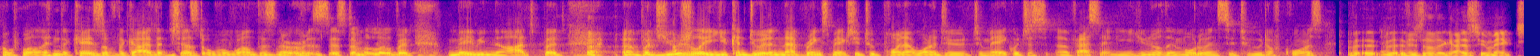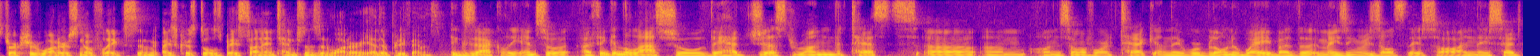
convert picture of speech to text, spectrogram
well, in the case of the guy that just overwhelmed his nervous system a little bit, maybe not, but uh, but usually you can do it, and that brings me actually to a point I wanted to to make, which is uh, fascinating. You know the Emoto Institute, of course. Th- th- These are the guys who make structured water snowflakes and ice crystals based on intentions in water. Yeah, they're pretty famous. Exactly. And so I think in the last show, they had just run the tests uh, um, on some of our tech, and they were blown away by the amazing results they saw. And they said,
